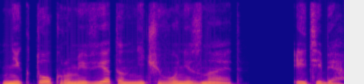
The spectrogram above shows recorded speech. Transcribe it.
«Никто, кроме Ветон, ничего не знает. И тебя».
